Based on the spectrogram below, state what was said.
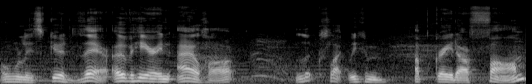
all is good there. Over here in Eilhart, looks like we can upgrade our farm.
